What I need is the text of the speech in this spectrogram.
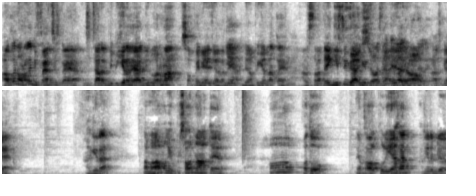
aku kan orangnya defensif kayak secara di pikiran ya di luar mah sok pede aja tapi Iya. dalam pikiran lah kayak harus strategis juga Harus gitu maksudnya ada iya dong gitu lah. harus kayak akhirnya lama-lama makin personal kayak oh waktu yang soal kuliah kan akhirnya dia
